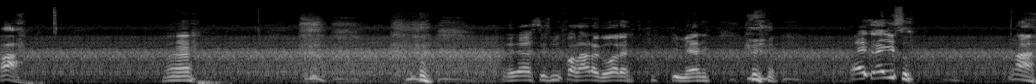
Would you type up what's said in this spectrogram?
Ah! É. É, vocês me falaram agora. Que merda. Mas é isso. Ah,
